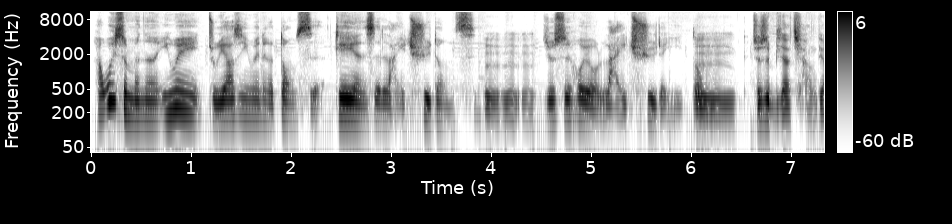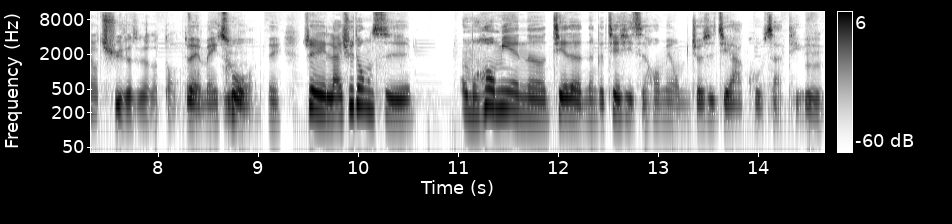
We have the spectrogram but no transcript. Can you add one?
好，为什么呢？因为主要是因为那个动词 gain 是来去动词，嗯嗯嗯，就是会有来去的移动，嗯，就是比较强调去的这个动作。对，没错，嗯、对，所以来去动词，我们后面呢接的那个介系词后面，我们就是接 accusative，嗯，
